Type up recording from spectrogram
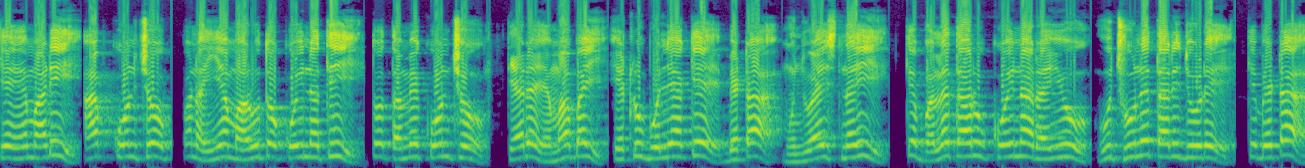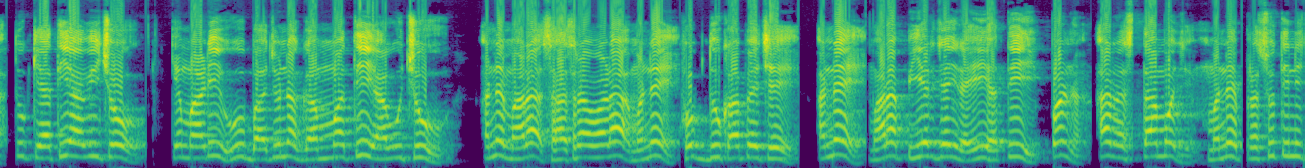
કે એ મારી આપ કોણ છો? પણ અહીંયા મારું તો કોઈ નથી, તો તમે કોણ છો? ત્યારે હેમાબાઈ એટલું બોલ્યા કે, બેટા, મૂંઝવાઈશ નહીં, કે ભલે તારું કોઈ ના રહ્યું, હું છું ને તારી જોડે, કે બેટા, તું ક્યાંથી આવી છો કે મારી હું બાજુના ગામમાંથી આવું છું અને મારા સાસરાવાળા મને ખૂબ દુઃખ આપે છે અને મારા પિયર જઈ રહી હતી, પણ આ રસ્તામાં જ મને પ્રસૂતિની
